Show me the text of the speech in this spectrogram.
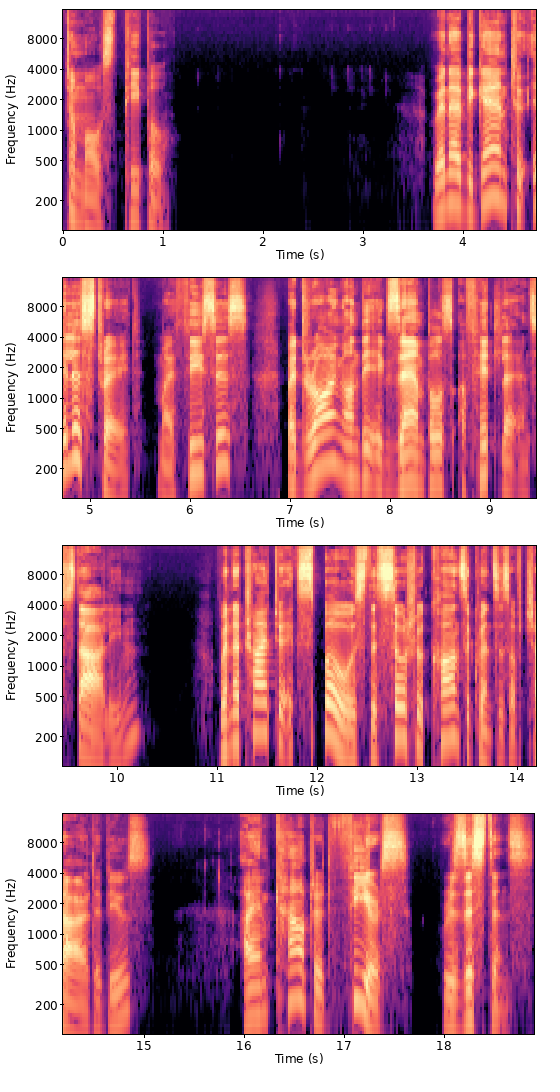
to most people. When I began to illustrate my thesis by drawing on the examples of Hitler and Stalin, when I tried to expose the social consequences of child abuse, I encountered fierce resistance.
